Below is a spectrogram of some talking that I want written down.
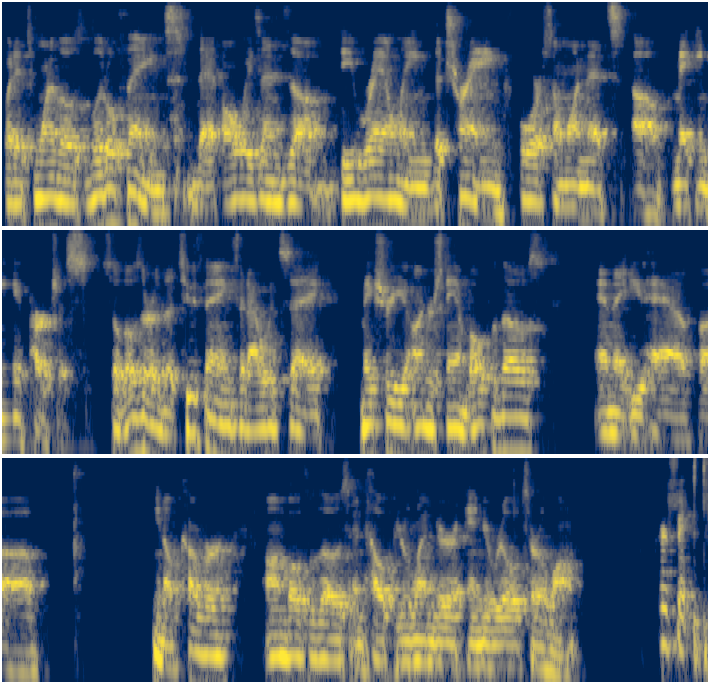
but it's one of those little things that always ends up derailing the train for someone that's uh, making a purchase. So those are the two things that I would say. Make sure you understand both of those, and that you have, uh, you know, cover on both of those, and help your lender and your realtor along. Perfect.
